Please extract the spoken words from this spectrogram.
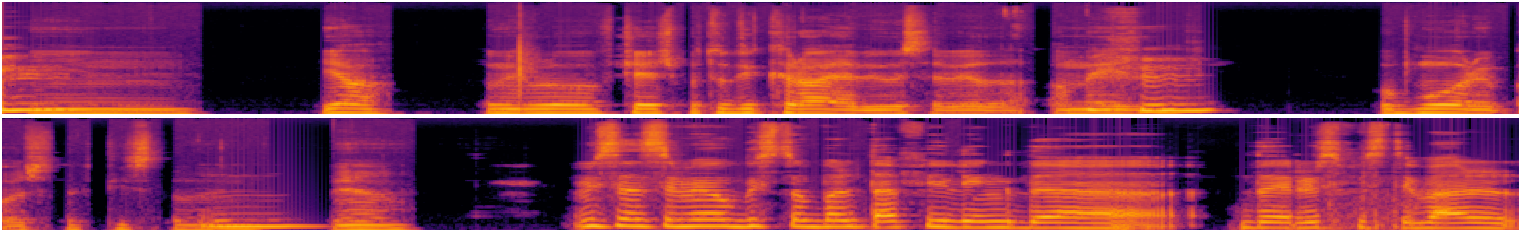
In ja, to mi je bilo všeč, pa tudi kraj je bil, seveda, amazing. Ob morju pač tako tisto. Mm. Ja. Mislim, da sem imel v bistvu bolj ta feeling, da, da je res festival,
